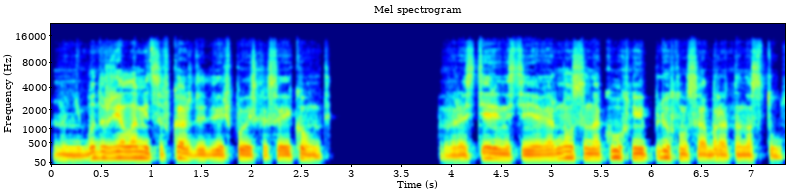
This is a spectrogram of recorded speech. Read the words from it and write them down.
Ну не буду же я ломиться в каждую дверь в поисках своей комнаты. В растерянности я вернулся на кухню и плюхнулся обратно на стул.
